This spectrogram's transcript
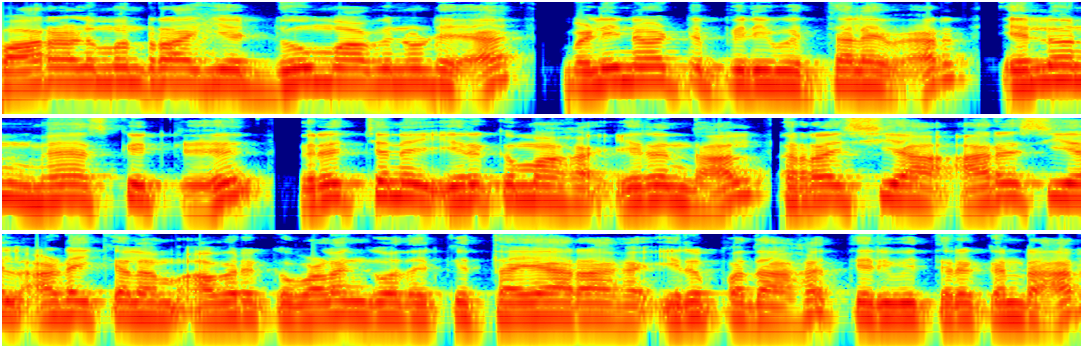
பாராளுமன்ற ஆகிய டூமாவினுடைய வெளிநாட்டு பிரிவு தலைவர் எலோன் மேஸ்கிற்கு பிரச்சனை பிரச்சனை இருக்குமாக இருந்தால் ரஷ்யா அரசியல் அடைக்கலம் அவருக்கு வழங்குவதற்கு தயாராக இருப்பதாக தெரிவித்திருக்கின்றார்.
